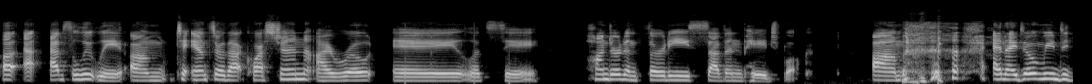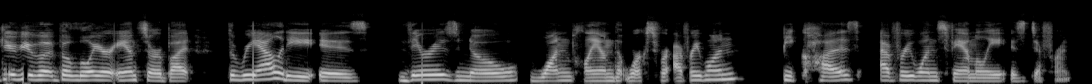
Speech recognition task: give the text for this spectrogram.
Uh, a- absolutely. Um, to answer that question, I wrote a, let's see, 137 page book. Um, and I don't mean to give you the, the lawyer answer, but the reality is there is no one plan that works for everyone because everyone's family is different.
